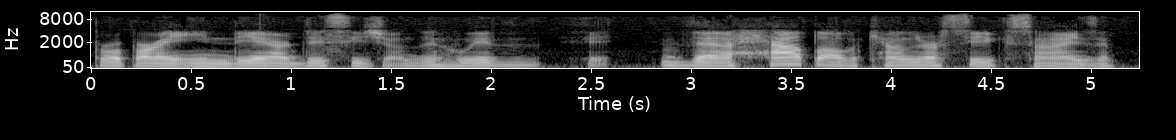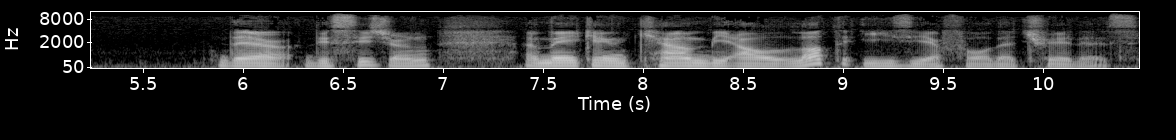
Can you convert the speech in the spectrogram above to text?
properly in their decisions. With the help of candlestick signs, their decision making can be a lot easier for the traders.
